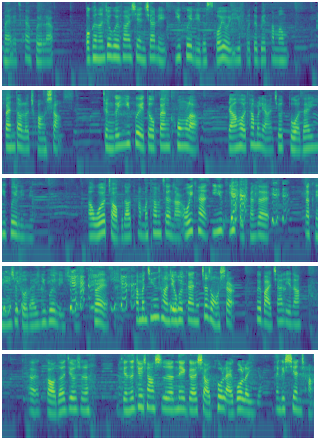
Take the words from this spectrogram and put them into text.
买个菜回来，我可能就会发现家里衣柜里的所有衣服都被他们搬到了床上，整个衣柜都搬空了，然后他们俩就躲在衣柜里面，啊，我又找不到他们，他们在哪儿？我一看衣衣服全在，那肯定是躲在衣柜里去了。对他们经常就会干这种事儿，会把家里呢，呃，搞得就是简直就像是那个小偷来过了一样，那个现场。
